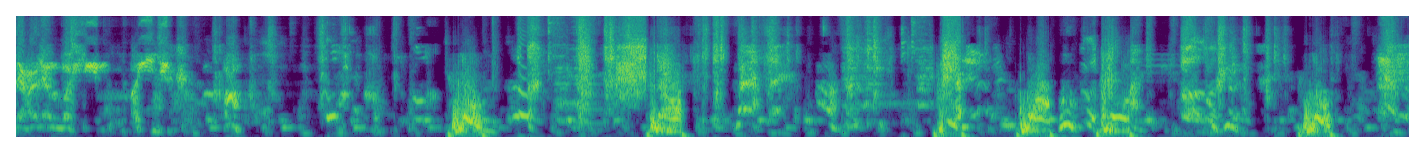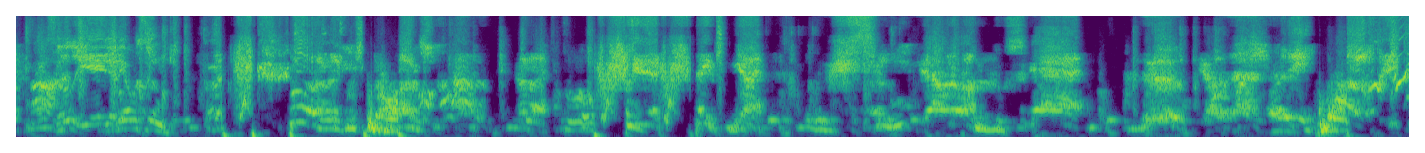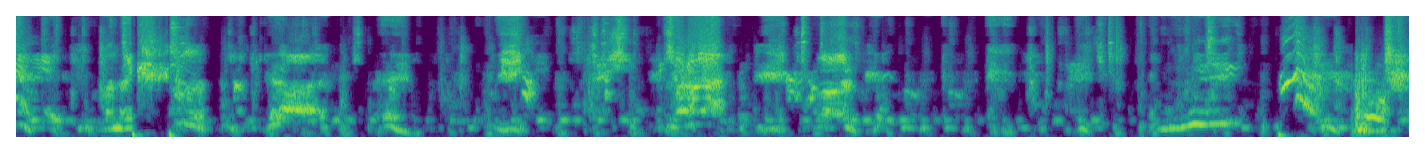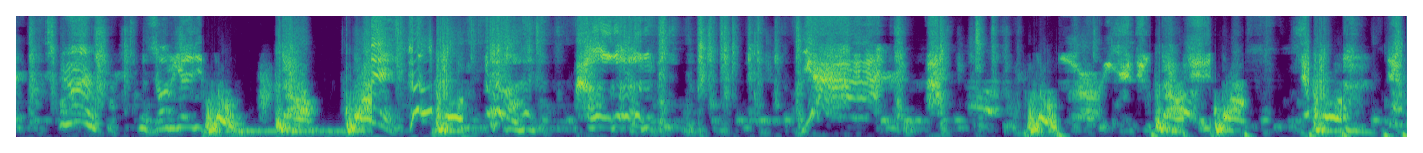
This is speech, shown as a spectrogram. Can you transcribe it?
Dağılın bakayım. Ayıcık. Nasıl iyi eğleniyor musun? Zor geldi.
